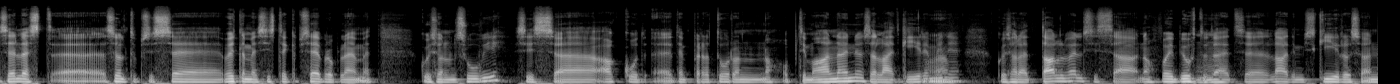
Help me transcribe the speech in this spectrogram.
sellest äh, sõltub siis see, või ütleme, siis tekib see probleem, et kui sul on suvi, siis äh, aku äh, temperatuur on noh, optimaalne, on ju, sa laed kiiremini, kui sa oled talvel, siis sa noh, võib juhtuda mm, -hmm. et see laadimiskiirus on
